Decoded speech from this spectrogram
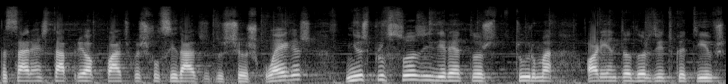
passarem a estar preocupados com as felicidades dos seus colegas e os professores e diretores de turma, orientadores educativos,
